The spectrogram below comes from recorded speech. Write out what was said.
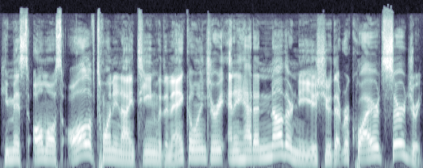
He missed almost all of 2019 with an ankle injury and he had another knee issue that required surgery.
